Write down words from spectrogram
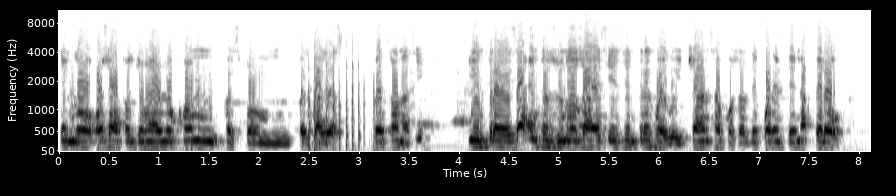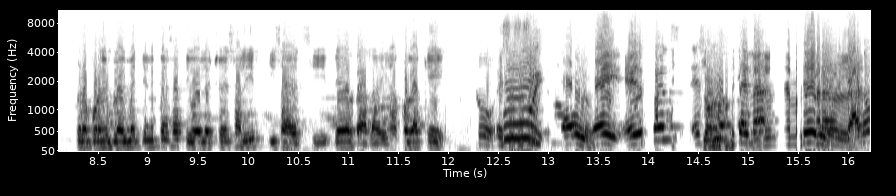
tengo, o sea, pues yo me hablo con, pues, con pues, varias personas, ¿sí? Y entre esa, entonces uno sabe si es entre juego y chance o cosas de cuarentena, pero, pero por ejemplo, a mí me tiene pensativo el hecho de salir y saber si de verdad la vieja con la que... No, eso Uy, es un ey, esto es, esto Yo es no- un tema un tema serio, para ya, no,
